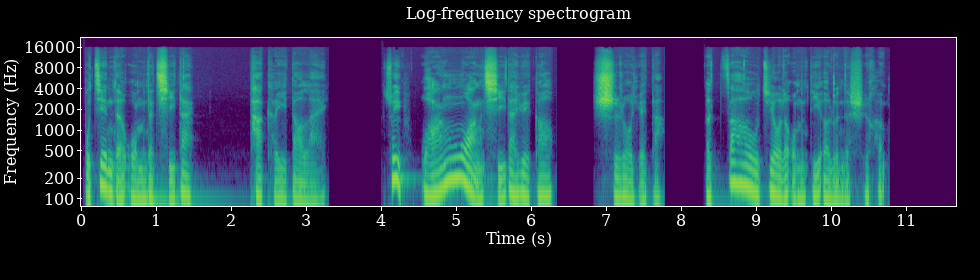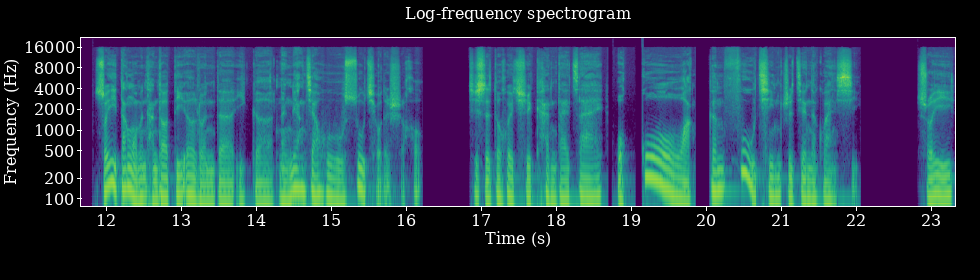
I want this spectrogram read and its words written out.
不见得我们的期待它可以到来，所以往往期待越高，失落越大，而造就了我们第二轮的失衡。所以，当我们谈到第二轮的一个能量交互诉求的时候，其实都会去看待在我过往跟父亲之间的关系，所以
